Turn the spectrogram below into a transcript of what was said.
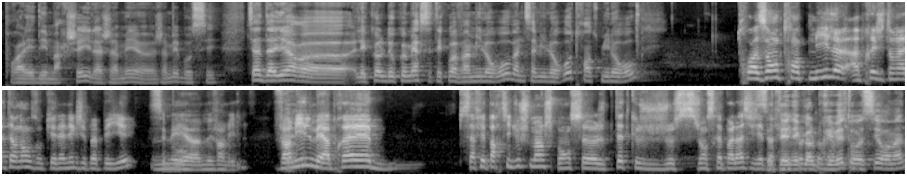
pour aller démarcher. Il n'a jamais, jamais bossé. Tiens, d'ailleurs, l'école de commerce, c'était quoi? 20 000 euros, 25 000 euros, 30 000 euros? 3 ans, 30 000. Après, j'étais en alternance, donc il y a une année que j'ai pas payé. Mais, euh, mais 20 000. 20 000, mais après, ça fait partie du chemin, je pense. Euh, peut-être que je n'en serais pas là si j'ai pas fait. C'était une école privée, toi aussi, Roman?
